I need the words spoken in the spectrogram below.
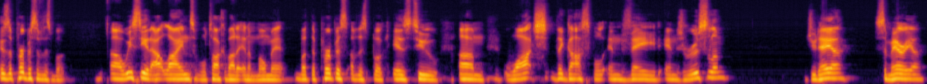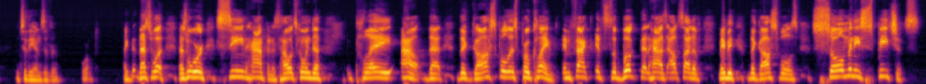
is the purpose of this book. Uh, we see it outlined. We'll talk about it in a moment. But the purpose of this book is to um, watch the gospel invade in Jerusalem Judea, Samaria, and to the ends of the world. Like that's what that's what we're seeing happen is how it's going to play out that the gospel is proclaimed. In fact, it's the book that has outside of maybe the gospels so many speeches.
